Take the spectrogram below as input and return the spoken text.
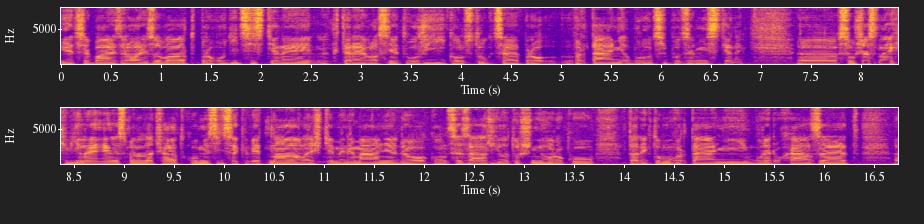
Je třeba je zrealizovat pro vodící stěny, které vlastně tvoří konstrukce pro vrtání a budoucí podzemní stěny. V současné chvíli jsme na začátku měsíce května, ale ještě minimálně do konce září letošního roku tady k tomu vrtání bude docházet. Eh,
